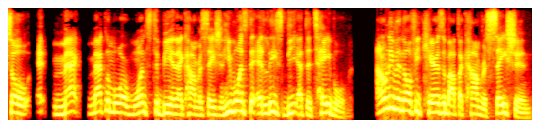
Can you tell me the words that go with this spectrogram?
So eh, Mac Macklemore wants to be in that conversation. He wants to at least be at the table. I don't even know if he cares about the conversation.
